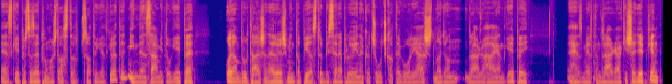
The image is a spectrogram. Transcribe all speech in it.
Ehhez képest az Apple most azt a stratégiát követi, hogy minden számítógépe olyan brutálisan erős, mint a piac többi szereplőjének a csúcskategóriás, nagyon drága high-end gépei. Ehhez mérten drágák is egyébként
